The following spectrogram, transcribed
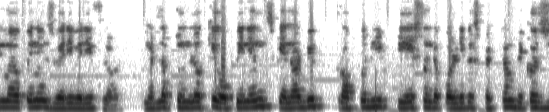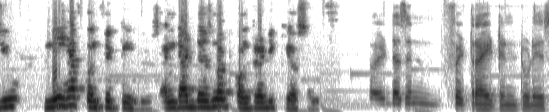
in my opinion is very very flawed मतलब तुम लोग के opinions cannot be properly placed on the political spectrum because you may have conflicting views and that does not contradict yourself So it doesn't fit right in today's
